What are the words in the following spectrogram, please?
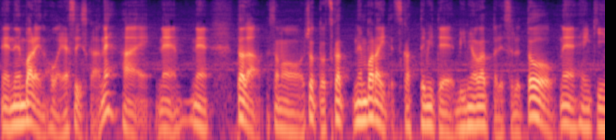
ね、年払いの方が安いですからね。はい。ね、ね。ただ、その、ちょっと使っ、年払いで使ってみて微妙だったりすると、ね、返金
